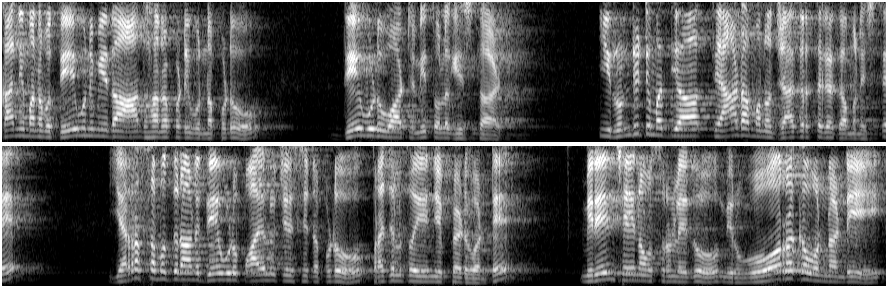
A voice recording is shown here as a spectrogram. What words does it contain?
కానీ మనము దేవుని మీద ఆధారపడి ఉన్నప్పుడు దేవుడు వాటిని తొలగిస్తాడు. ఈ రెండిటి మధ్య తేడా మనం జాగ్రత్తగా గమనిస్తే ఎర్ర సముద్రాన్ని దేవుడు పాయలు చేసేటప్పుడు ప్రజలతో ఏం చెప్పాడు అంటే మీరేం చేయని అవసరం లేదు మీరు ఓరక ఉండండి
